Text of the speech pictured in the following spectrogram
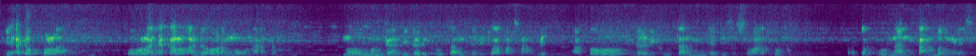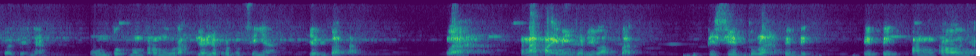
Jadi ada pola. Polanya kalau ada orang mau nanam, mau mengganti dari hutan menjadi kelapa sawit atau dari hutan menjadi sesuatu perkebunan tambang dan sebagainya untuk mempermurah biaya produksinya ya dibakar Nah, kenapa ini jadi lambat? Di situlah titik titik pangkalnya.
